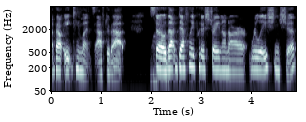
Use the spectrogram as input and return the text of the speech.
about 18 months after that. Wow. So that definitely put a strain on our relationship.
